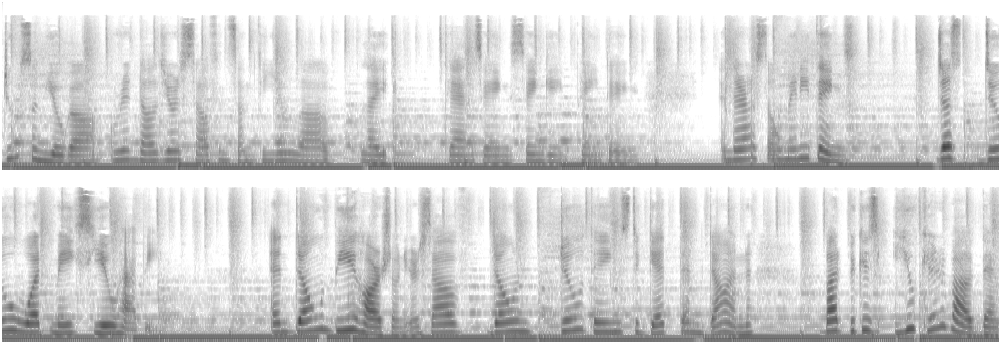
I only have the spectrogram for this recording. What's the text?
do some yoga, or indulge yourself in something you love, like dancing, singing, painting. And there are so many things. Just do what makes you happy. And don't be harsh on yourself. Don't do things to get them done, but because you care about them.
